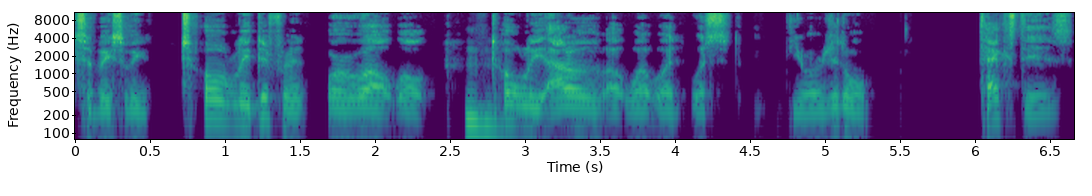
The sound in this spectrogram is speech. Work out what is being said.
to make something totally different, or well, well, Mhm. totally out of uh, what what what's the original text is,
